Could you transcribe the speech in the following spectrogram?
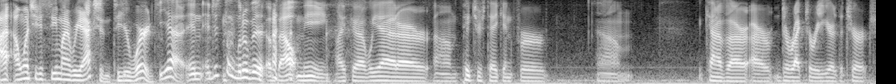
I, I want you to see my reaction to your words. Yeah, and, and just a little bit about me. Like uh, we had our um, pictures taken for um, kind of our, our directory here at the church,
